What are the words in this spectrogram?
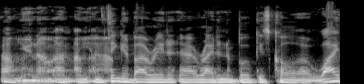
Oh, you know, I'm, I I'm, I'm, mean? I'm thinking about reading, uh, writing a book. It's called uh, "Why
